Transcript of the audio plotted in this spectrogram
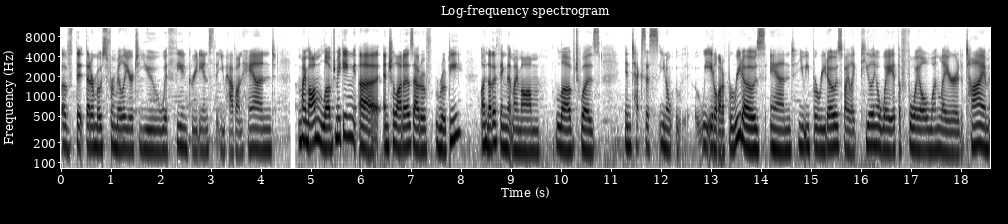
of that that are most familiar to you with the ingredients that you have on hand. My mom loved making uh, enchiladas out of roti. Another thing that my mom loved was in Texas, you know, we ate a lot of burritos, and you eat burritos by like peeling away at the foil one layer at a time.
